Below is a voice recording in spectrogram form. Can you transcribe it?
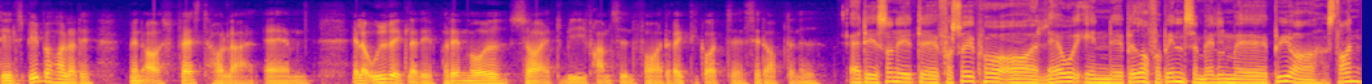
dels bibeholder det, men også fastholder øhm, eller udvikler det på den måde, så at vi i fremtiden får et rigtig godt øh, setup dernede. Er det sådan et uh, forsøg på at lave en uh, bedre forbindelse mellem uh, by og strand?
